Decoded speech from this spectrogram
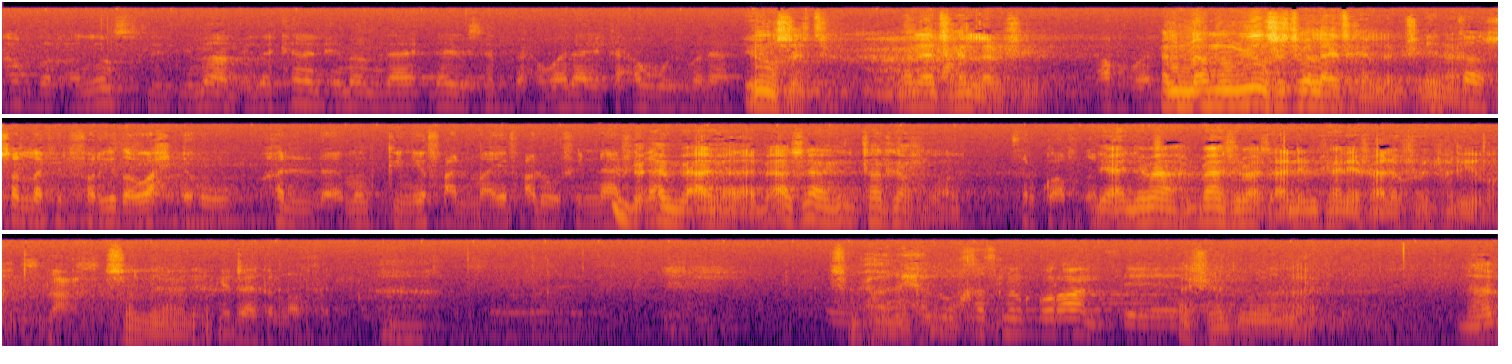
الأفضل أن ينصت للإمام. إذا كان الإمام لا, لا يسبح ولا يتعود ولا ينصت ولا يتكلم شيء. أفضل. المأموم ينصت ولا يتكلم شيء. إن نعم. كان صلى في الفريضة وحده هل ممكن يفعل ما يفعله في النافلة؟ فعل فلا بأس لكن ترك أفضل. تركه أفضل. لأن ما ما ثبت عنه كان يفعله في الفريضة. نعم. صلى الله عليه جزاك الله خير. سبحانك حكم ختم القرآن في أشهد أن لا نعم.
